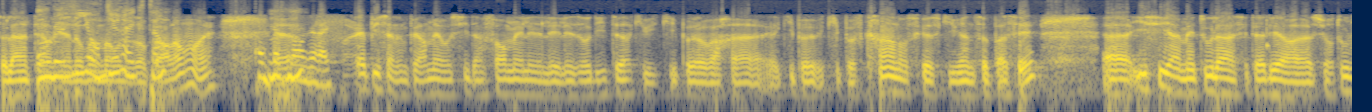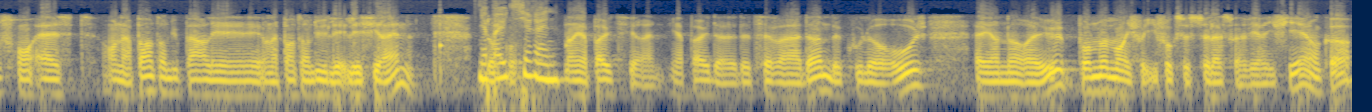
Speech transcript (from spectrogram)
cela intervient au moment en direct, où nous en hein. parlons. Ouais. Complètement en direct. Et puis ça nous permet aussi d'informer les, les, les, auditeurs qui, qui peuvent avoir, euh, qui peuvent, qui peuvent craindre ce, qui vient de se passer. Euh, ici à Metula, c'est-à-dire euh, sur tout le front est, on n'a pas entendu parler, on n'a pas entendu les, les sirènes. Il n'y a pas eu de sirène. Non, il n'y a pas eu de sirène. Il n'y a pas eu de, de de couleur rouge. Il y en aurait eu. Pour le moment, il faut, il faut que cela soit vérifié encore.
